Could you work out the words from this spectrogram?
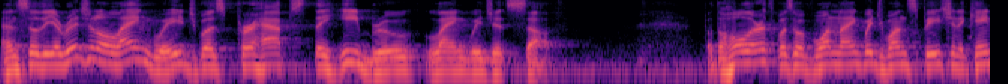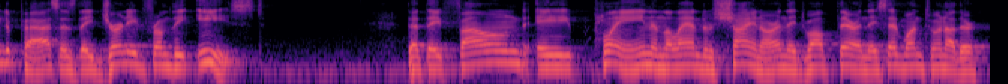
And so the original language was perhaps the Hebrew language itself. But the whole earth was of one language, one speech, and it came to pass as they journeyed from the east that they found a plain in the land of Shinar, and they dwelt there, and they said one to another,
